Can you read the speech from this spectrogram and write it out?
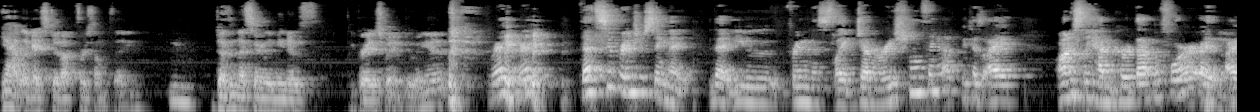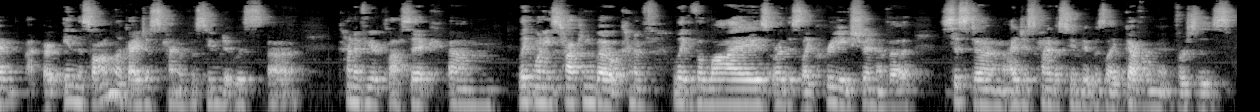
yeah, like I stood up for something, Mhm. doesn't necessarily mean it was the greatest way of doing it. Right, right. That's super interesting that that you bring this like generational thing up because I honestly hadn't heard that before. I, I, I in the song, like I just kind of assumed it was uh, kind of your classic, um, like when he's talking about kind of like the lies or this like creation of a system. I just kind of assumed it was like government versus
